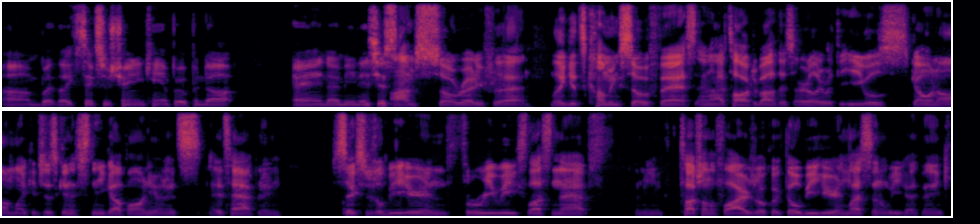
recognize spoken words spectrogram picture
um, but like Sixers training camp opened up, and I mean, it's just I'm so ready for that. Like it's coming so fast, and I talked about this earlier with the Eagles going on. Like it's just gonna sneak up on you, and it's it's happening. Sixers will be here in three weeks, less than that. I mean, touch on the Flyers real quick. They'll be here in less than a week, I think.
